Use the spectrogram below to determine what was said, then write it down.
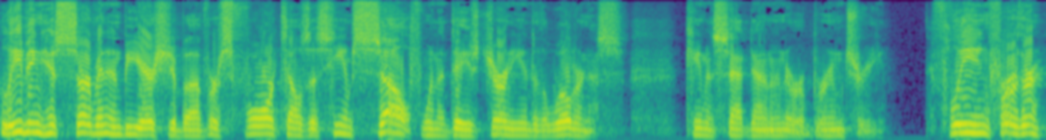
leaving his servant in Beersheba. Verse 4 tells us he himself went a day's journey into the wilderness, came and sat down under a broom tree. Fleeing further,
